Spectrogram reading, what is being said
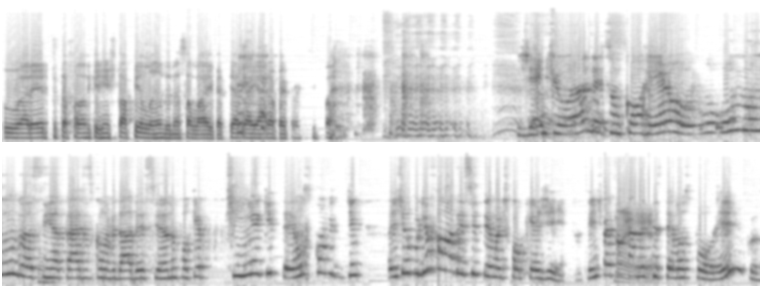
O Arédio tá falando que a gente tá apelando nessa live, até a Gayara vai participar. Gente, o Anderson correu o, o mundo assim atrás dos convidados esse ano, porque tinha que ter uns convidados. A gente não podia falar desse tema de qualquer jeito. Se a gente vai tocar é. nesses temas polêmicos,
